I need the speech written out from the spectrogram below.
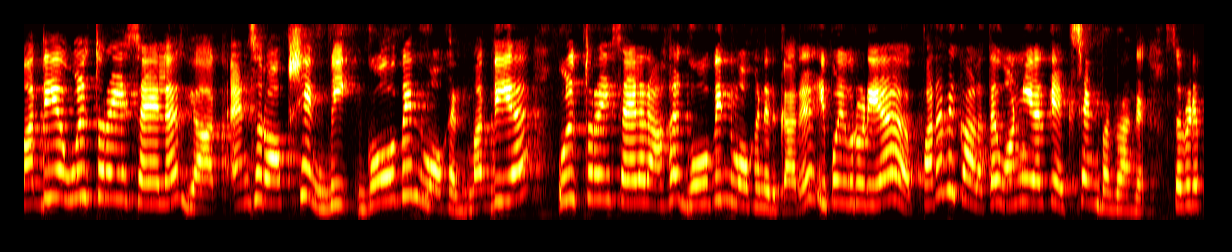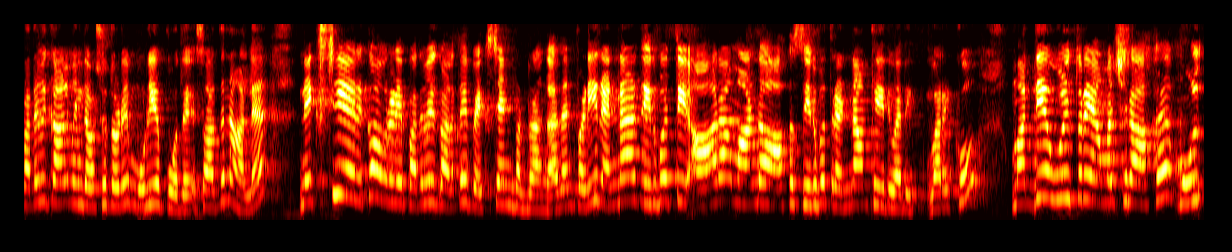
மத்திய உள்துறை செயலர் யார்? ஆன்சர் ஆப்ஷன் பி கோவிந்த் மோகன். மத்திய உள்துறை செயலராக கோவிந்த் மோகன் இருக்காரு. இப்போ இவருடைய பதவி காலத்தை ஒன் இயர்க்கு எக்ஸ்டெண்ட் பண்றாங்க. ஸோ இவருடைய பதவி காலம் இந்த வருஷத்தோடய முடிய போகுது. ஸோ அதனால நெக்ஸ்ட் இயருக்கு அவருடைய பதவி காலத்தை இப்போ எக்ஸ்டெண்ட் பண்றாங்க. அதன்படி ரெண்டாயிரத்தி இருபத்தி ஆறாம் ஆண்டு ஆகஸ்ட் இருபத்தி ரெண்டாம் தேதி வரை வரைக்கும் மத்திய உள்துறை அமைச்சராக உள்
